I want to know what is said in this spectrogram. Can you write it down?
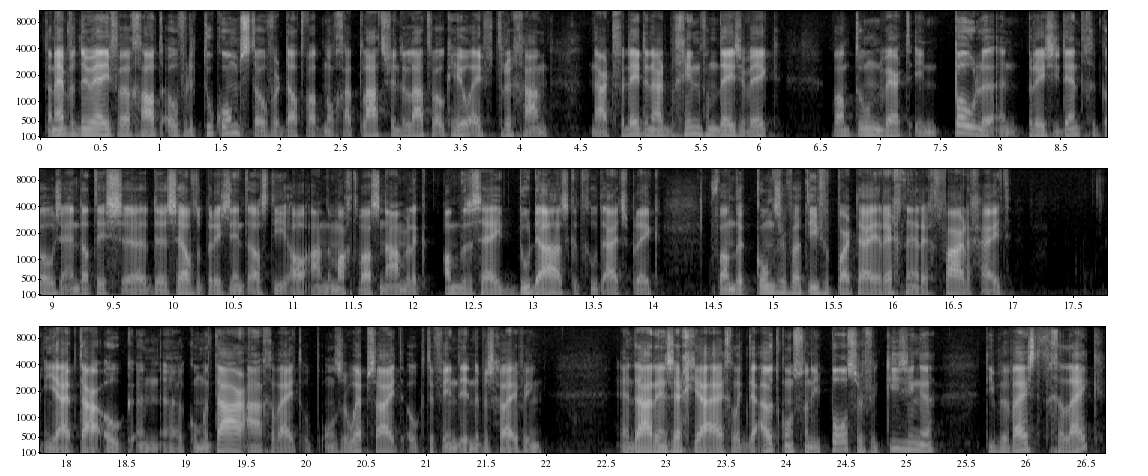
dan hebben we het nu even gehad over de toekomst, over dat wat nog gaat plaatsvinden. Laten we ook heel even teruggaan naar het verleden, naar het begin van deze week. Want toen werd in Polen een president gekozen. En dat is uh, dezelfde president als die al aan de macht was. Namelijk Andrzej Duda, als ik het goed uitspreek. Van de conservatieve partij Recht en Rechtvaardigheid. jij hebt daar ook een commentaar aan gewijd op onze website, ook te vinden in de beschrijving. En daarin zeg je eigenlijk de uitkomst van die Poolse verkiezingen, die bewijst het gelijk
